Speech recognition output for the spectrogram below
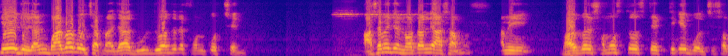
কেউ যে, আমি বারবার বলছি আপনারা, যারা দূর দূরান্ততে ফোন করছেন, আসামের যে নট অনলি আসাম, আমি ভারতবর্ষের সমস্ত স্টেট থেকেই বলছি সব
